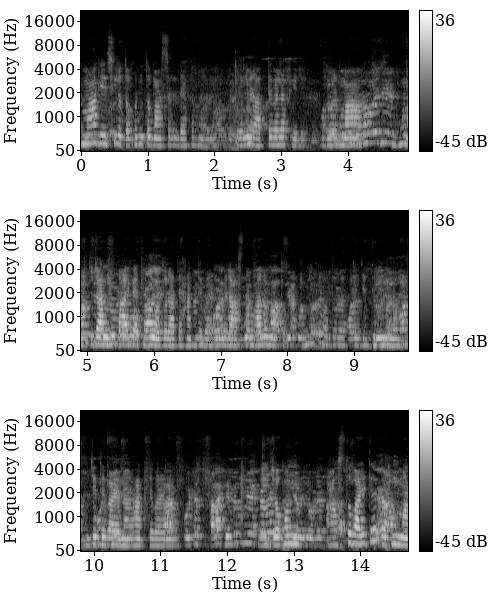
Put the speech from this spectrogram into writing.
মা গেছিল তখন তো মার সাথে দেখা হয়নি। তো অনেক রাত্রেবেলা ফেরে। এবার মা মা তো জানি পায়ে ব্যথা নিয়ে অত রাতে হাঁটতে পারে না। রাস্তা ভালো না তো। যেতে পারে না। হাঁটতে পারে না। যখন আসতো বাড়িতে তখন মা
